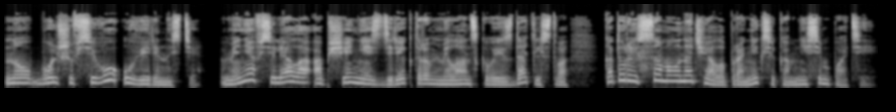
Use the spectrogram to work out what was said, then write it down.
Но больше всего уверенности в меня вселяло общение с директором миланского издательства, который с самого начала проникся ко мне симпатией.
